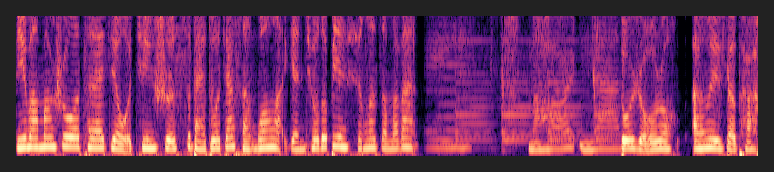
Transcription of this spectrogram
迷茫茫说：‘猜猜姐，我近视四百多加散光了，眼球都变形了，怎么办？’”多揉揉，安慰一下他。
